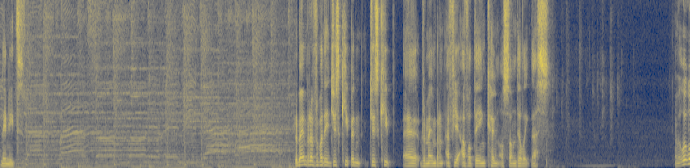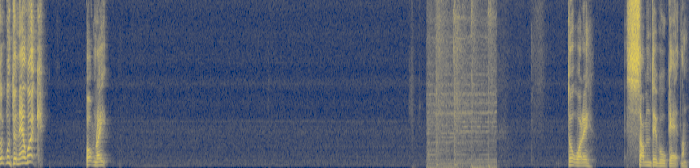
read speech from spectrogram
They need. Remember, everybody, just keeping, just keep uh, remembering if you ever do encounter somebody like this. Look, look, look down there, look! Bottom right. Don't worry, somebody will get them.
